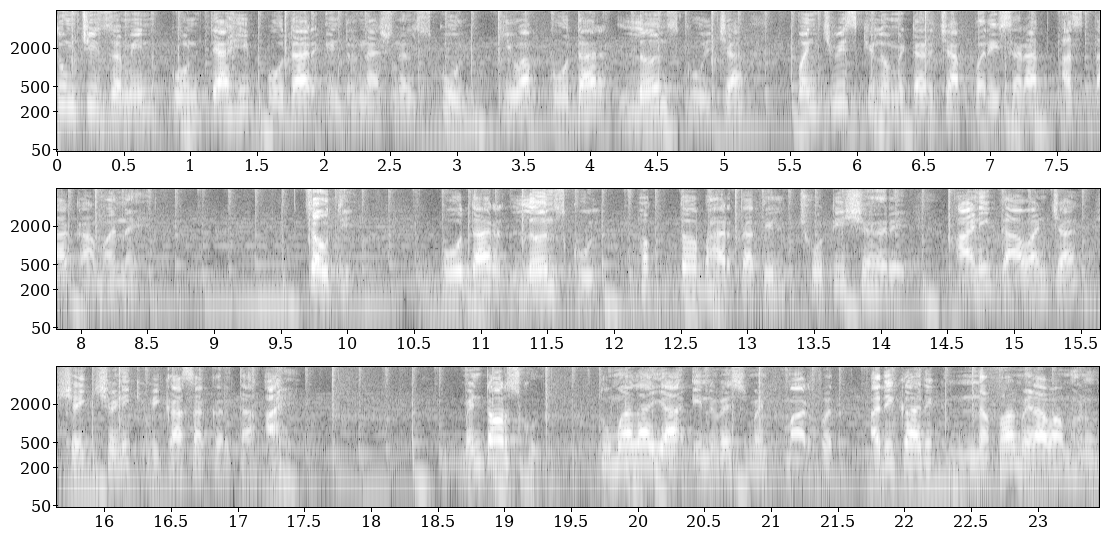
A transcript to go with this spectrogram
तुमची जमीन कोणत्याही पोदार इंटरनॅशनल स्कूल किंवा पोदार लर्न स्कूलच्या पंचवीस किलोमीटरच्या परिसरात असता कामा नये. चौथी पोदार लर्न स्कूल फक्त भारतातील छोटी शहरे आणि गावांच्या शैक्षणिक विकासाकरता आहे. मेंटॉर स्कूल तुम्हाला या इन्व्हेस्टमेंटमार्फत अधिकाधिक नफा मिळावा म्हणून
